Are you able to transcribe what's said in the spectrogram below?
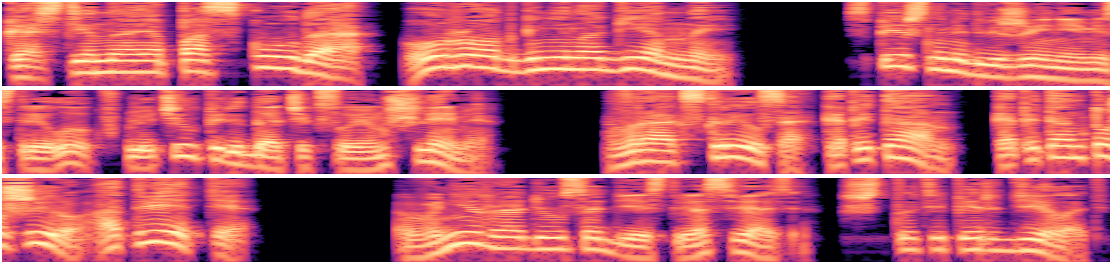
«Костяная паскуда! Урод гнилогенный!» Спешными движениями стрелок включил передатчик в своем шлеме. Враг скрылся! Капитан! Капитан Тоширо, ответьте!» Вне радиуса действия связи. Что теперь делать?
